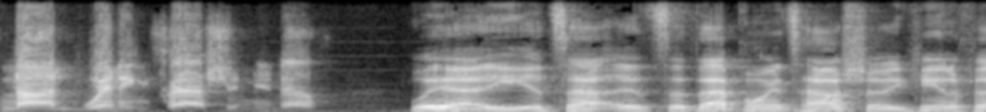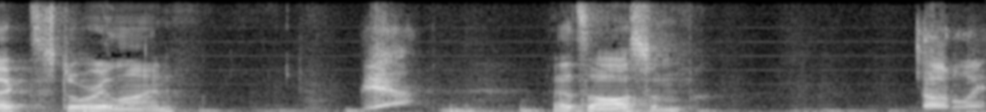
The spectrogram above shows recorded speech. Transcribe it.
non winning fashion, you know. Well, yeah, it's it's at that point it's house show. You can't affect the storyline. Yeah, That's awesome. Totally.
